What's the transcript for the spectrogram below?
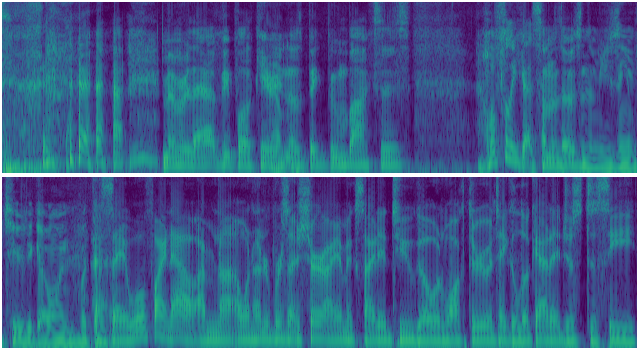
Remember that people carrying those big boom boxes. Hopefully, you got some of those in the museum too to go on with that. I say we'll find out. I'm not 100% sure. I am excited to go and walk through and take a look at it just to see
